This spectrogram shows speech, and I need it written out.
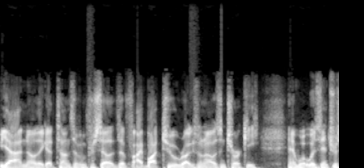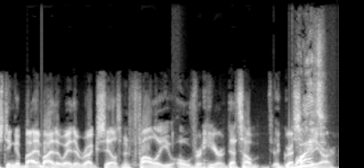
Yeah, no, they got tons of them for sale. I bought two rugs when I was in Turkey, and what was interesting about and by the way, the rug salesmen follow you over here. That's how aggressive What? they are.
